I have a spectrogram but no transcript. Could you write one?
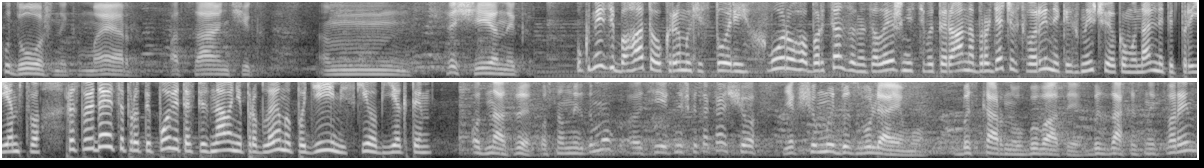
художник, мер, пацанчик, священник, У книзі багато окремих історій: хворого, борця за незалежність, ветерана, бродячих тварин, яких знищує комунальне підприємство. Розповідається про типові та впізнавані проблеми, події, міські об'єкти. Одна з основних думок е, цієї книжки така, що якщо ми дозволяємо безкарно вбивати беззахисних тварин,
